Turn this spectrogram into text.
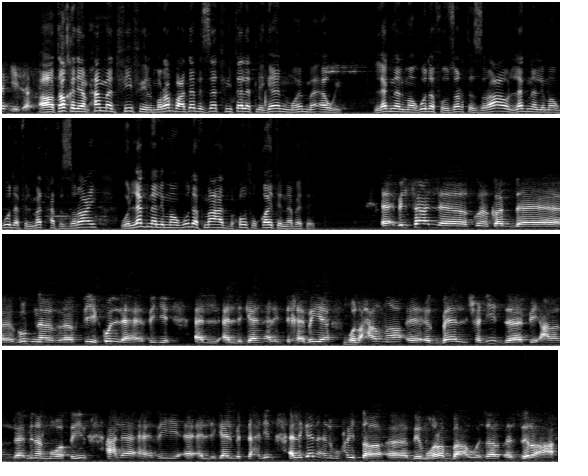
الجيزه. أعتقد يا محمد في في المربع ده بالذات في ثلاث لجان مهمه قوي. اللجنة الموجوده في وزارة الزراعة واللجنة اللي موجودة في المتحف الزراعي واللجنة اللي موجودة في معهد بحوث وقاية النباتات. بالفعل قد جبنا في كل هذه اللجان الانتخابية ولاحظنا إقبال شديد في على من المواطنين على هذه اللجان بالتحديد. اللجان المحيطة بمربع وزارة الزراعة.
